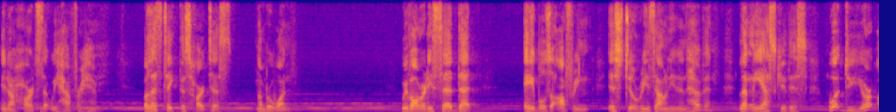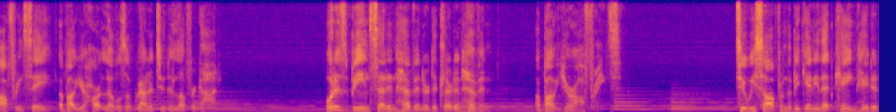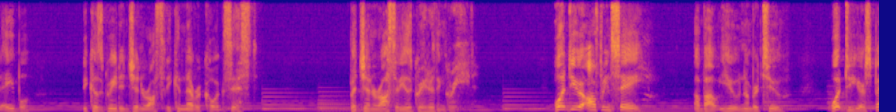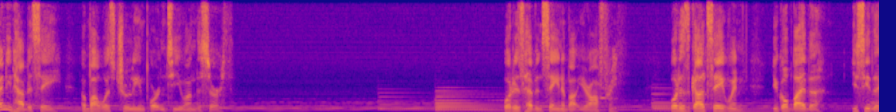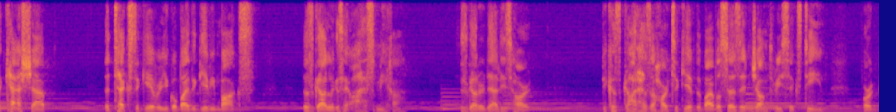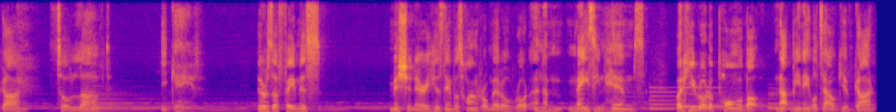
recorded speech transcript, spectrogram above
in our hearts that we have for Him. But let's take this heart test. Number one, we've already said that Abel's offering is still resounding in heaven. Let me ask you this what do your offerings say about your heart levels of gratitude and love for God? What is being said in heaven or declared in heaven about your offerings? See, we saw from the beginning that Cain hated Abel because greed and generosity can never coexist. But generosity is greater than greed. What do your offerings say about you? Number two, what do your spending habits say about what's truly important to you on this earth. What is heaven saying about your offering? What does God say when you go by the, you see the cash app, the text to give, or you go by the giving box? Does God look and say, oh, that's Mija. She's got her daddy's heart. Because God has a heart to give. The Bible says in John 3:16, for God so loved, he gave. There was a famous missionary, his name was Juan Romero, wrote an amazing hymns, but he wrote a poem about not being able to outgive God.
